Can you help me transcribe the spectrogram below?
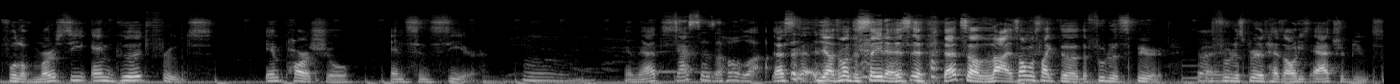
full of mercy and good fruits, impartial and sincere." Hmm. And that's that says a whole lot. That's yeah. I was about to say that. It's, that's a lot. It's almost like the the fruit of the spirit. Right. The fruit of the spirit has all these attributes.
